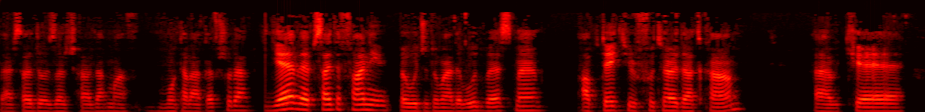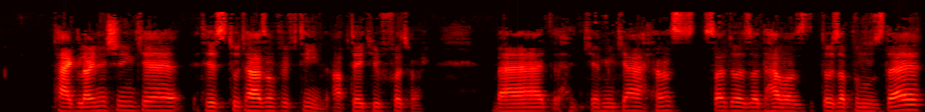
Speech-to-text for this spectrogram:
در سال 2014 متوقف شدم. یه وبسایت فانی به وجود اومده بود به اسم updateyourfooter.com که tagline ش این که it is 2015 update your footer. بعد که میگه الان سال 2015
